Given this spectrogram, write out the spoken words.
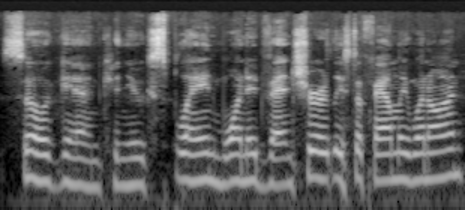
So again, can you explain one adventure at least a family went on?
